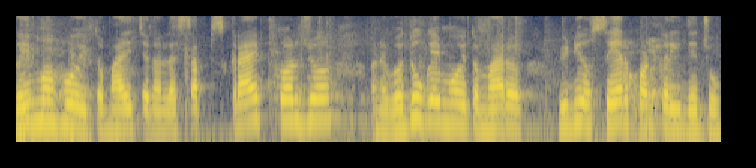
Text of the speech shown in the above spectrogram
ગમ્યો હોય તો મારી ચેનલને સબસ્ક્રાઈબ કરજો અને વધુ ગમ્યો હોય તો મારો વીડિયો શેર પણ કરી દેજો.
